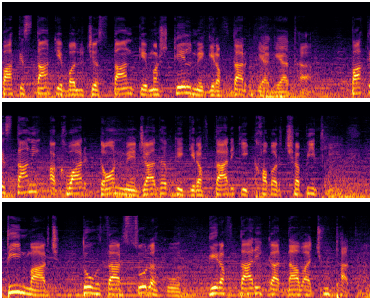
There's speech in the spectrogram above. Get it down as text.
पाकिस्तान के बलूचिस्तान के मशकेल में गिरफ़्तार किया गया था। पाकिस्तानी अखबार डॉन में जाधव की गिरफ्तारी की खबर छपी थी। तीन मार्च 2016 को गिरफ्तारी का दावा झूठा था।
